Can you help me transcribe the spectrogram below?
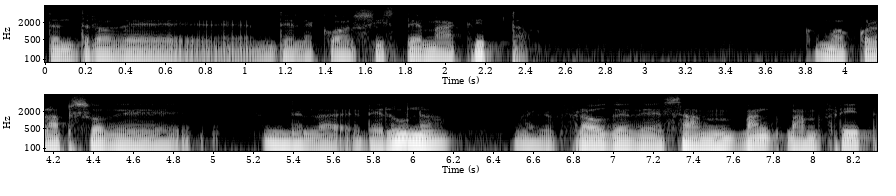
dentro del ecosistema cripto, como el colapso de, de Luna, el fraude de Sam Bankman-Fried,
